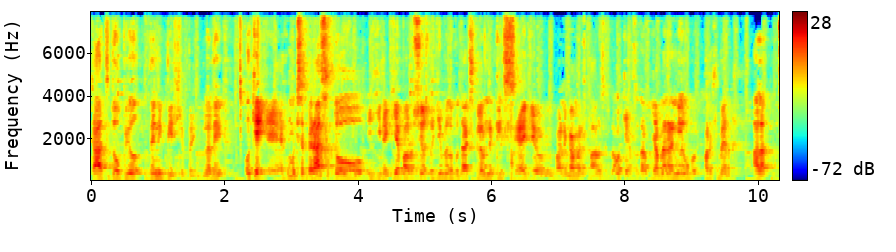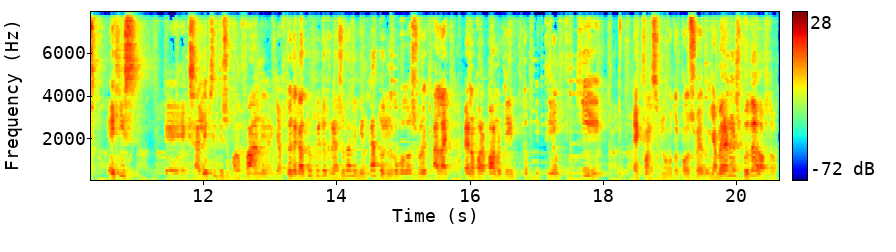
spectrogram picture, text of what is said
κάτι το οποίο δεν υπήρχε πριν. Δηλαδή, οκ, ε, έχουμε ξεπεράσει το, η γυναικεία παρουσία στο γήπεδο που εντάξει πλέον είναι κλισέ και πάνε οι κάμερες πάνω. Οκ, αυτό τα- για μένα είναι λίγο παρωχημένα. Αλλά έχεις ε, εξαλείψει τη σοβαροφάνεια. Και αυτό είναι κάτι το οποίο το χρειαζόταν γενικά το ελληνικό ποδόσφαιρο, αλλά ένα παραπάνω και η, το, η τηλεοπτική έκφανση του ποδοσφαίρου. Για μένα είναι σπουδαίο αυτό.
